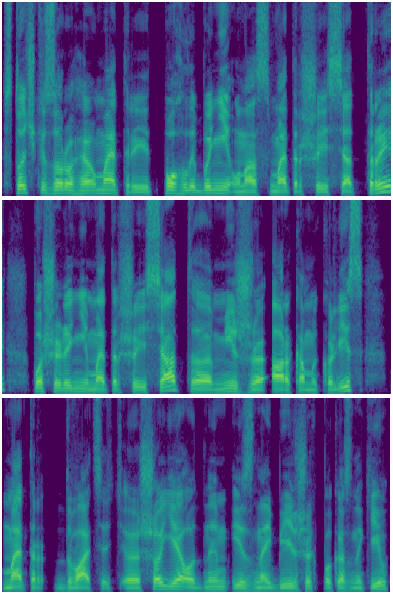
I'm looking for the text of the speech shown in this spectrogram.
З точки зору геометрії, по глибині у нас 1,63 м, по ширині 1,60 м, між арками коліс 1,20 м, що є одним із найбільших показників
